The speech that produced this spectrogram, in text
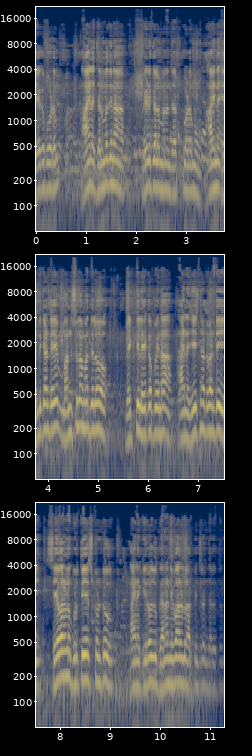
లేకపోవడం ఆయన జన్మదిన వేడుకలు మనం జరుపుకోవడము ఆయన ఎందుకంటే మనుషుల మధ్యలో వ్యక్తి లేకపోయినా ఆయన చేసినటువంటి సేవలను గుర్తు చేసుకుంటూ ఆయనకి ఈరోజు ఘన నివాళులు అర్పించడం జరుగుతుంది.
